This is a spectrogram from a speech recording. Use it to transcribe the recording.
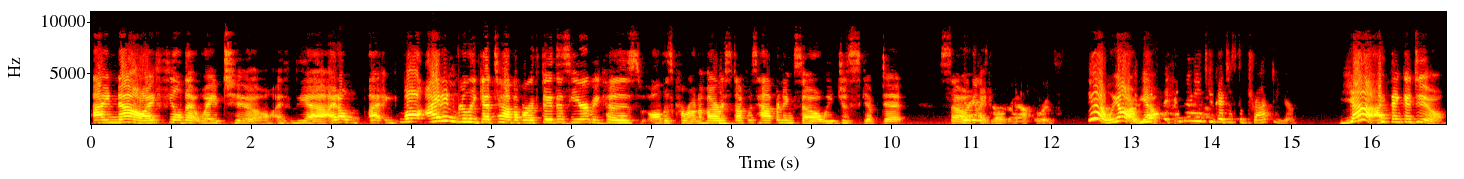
I know. I feel that way too. I, yeah. I don't. I well, I didn't really get to have a birthday this year because all this coronavirus stuff was happening, so we just skipped it. So We're gonna celebrate afterwards. yeah, we are. Yeah. I think that means you get to subtract a year. Yeah, I think I do.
